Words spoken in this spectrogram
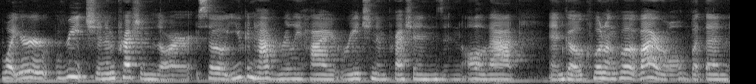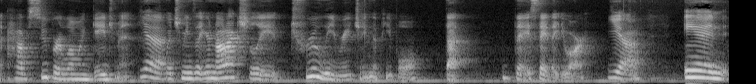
what your reach and impressions are. So you can have really high reach and impressions and all that and go quote unquote viral, but then have super low engagement. Yeah. Which means that you're not actually truly reaching the people that they say that you are. Yeah. And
